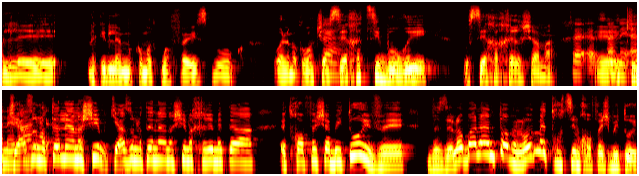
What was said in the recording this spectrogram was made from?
ל, נגיד למקומות כמו פייסבוק, או למקומות כן. שהשיח הציבורי הוא שיח אחר שם. אה, כי, כי, אז הוא נותן לאנשים, כי אז הוא נותן לאנשים אחרים את, ה, את חופש הביטוי, ו, וזה לא בא להם טוב, הם לא באמת רוצים חופש ביטוי,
